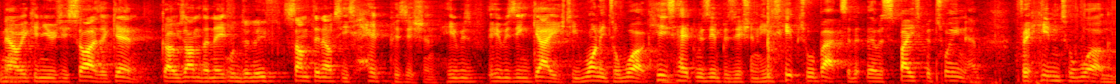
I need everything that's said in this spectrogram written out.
Now he can use his size again. Goes underneath. Underneath. Something else. His head position. He was he was engaged. He wanted to work. His hmm. head was in position. His hips were back, so that there was space between them for him to work. Hmm.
